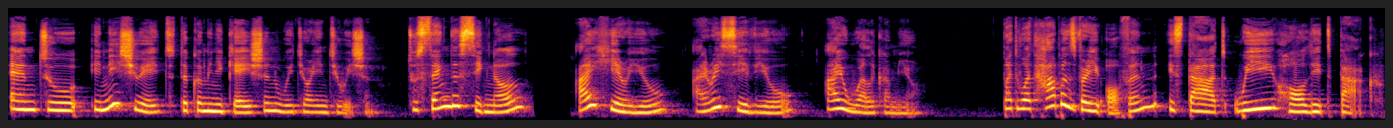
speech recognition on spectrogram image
and to initiate the communication with your intuition. To send the signal I hear you, I receive you, I welcome you. But what happens very often is that we hold it back.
